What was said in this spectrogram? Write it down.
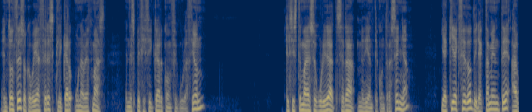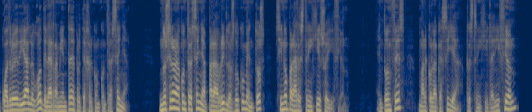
Entonces lo que voy a hacer es clicar una vez más en especificar configuración. El sistema de seguridad será mediante contraseña y aquí accedo directamente al cuadro de diálogo de la herramienta de proteger con contraseña no será una contraseña para abrir los documentos, sino para restringir su edición. Entonces, marco la casilla Restringir la edición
